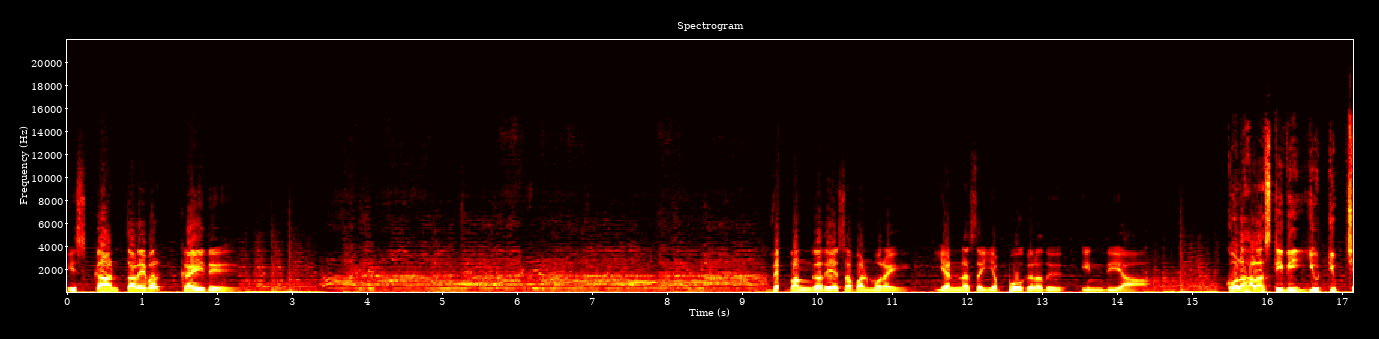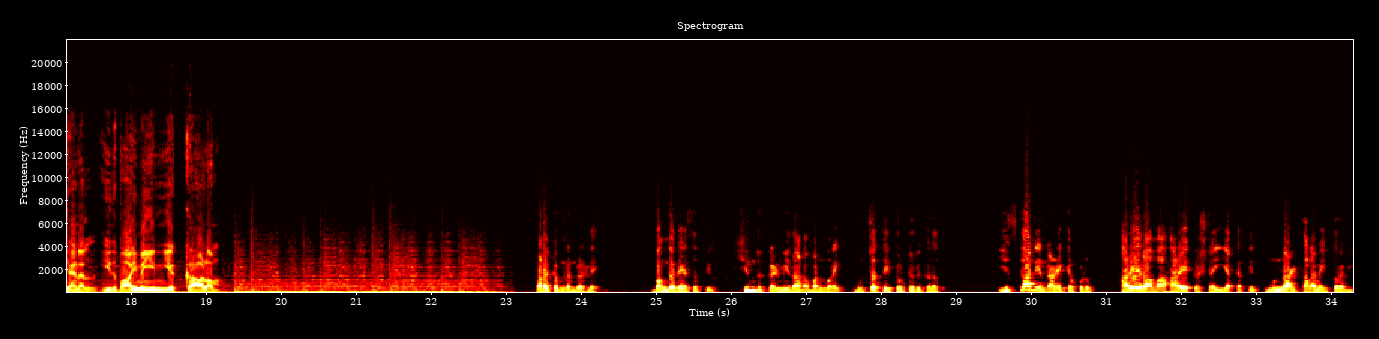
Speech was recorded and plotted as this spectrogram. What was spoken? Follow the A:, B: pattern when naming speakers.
A: ISKCON தலைவர் கைது. வெ- வங்கதேச வன்முறை என்ன செய்ய போகிறது India?
B: Kolahalas TV YouTube channel இது வாய்மையின் எக்காலம்.
C: வணக்கம் நண்பர்களே. வங்கதேசத்தில் இந்துக்கள் மீதான வன்முறை உச்சத்தை தொட்டிருக்கிறது. இஸ்கான் என்று அழைக்கப்படும் ஹரே ராமா ஹரே கிருஷ்ண இயக்கத்தின் முன்னாள் தலைமை துறவி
